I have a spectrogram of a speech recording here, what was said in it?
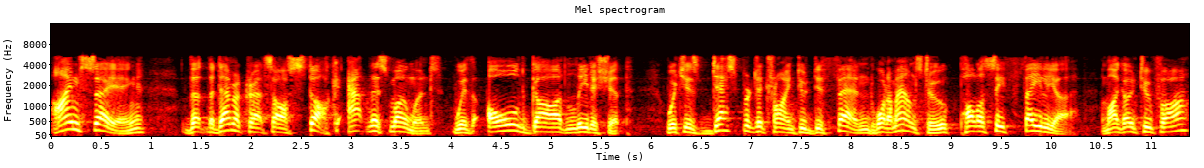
I'm saying that the Democrats are stuck at this moment with old guard leadership, which is desperately trying to defend what amounts to policy failure. Am I going too far?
